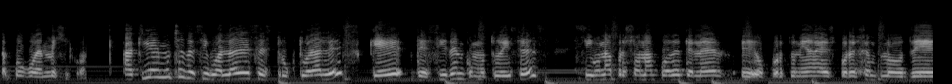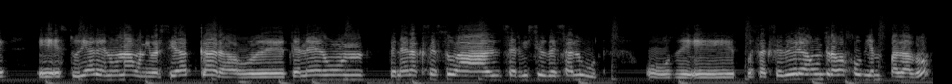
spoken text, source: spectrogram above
tampoco en México. Aquí hay muchas desigualdades estructurales que deciden, como tú dices, si una persona puede tener eh, oportunidades, por ejemplo, de eh, estudiar en una universidad cara o de tener un tener acceso al servicio de salud o de pues acceder a un trabajo bien pagado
